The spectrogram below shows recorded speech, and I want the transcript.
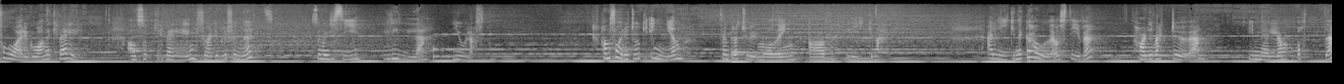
foregående kveld, altså kvelden før de ble funnet, som vil si lille julaften. Han foretok ingen temperaturmåling av likene. Er likene kalde og stive, har de vært døde i mellom 8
